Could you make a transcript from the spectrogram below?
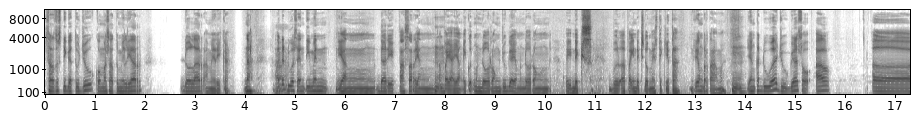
137,1 miliar dolar Amerika. Nah, ada Ah. dua sentimen yang dari pasar yang Mm-mm. apa ya yang ikut mendorong juga ya mendorong indeks apa indeks domestik kita. Itu yang pertama. Mm-mm. Yang kedua juga soal eh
